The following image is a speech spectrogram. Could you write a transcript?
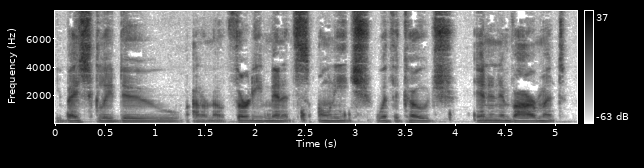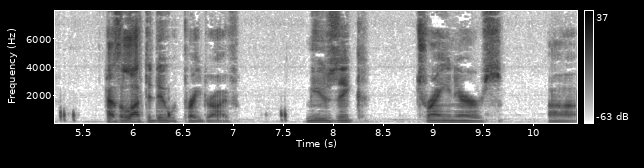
You basically do I don't know 30 minutes on each with the coach in an environment has a lot to do with Prey Drive. Music, trainers, uh,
